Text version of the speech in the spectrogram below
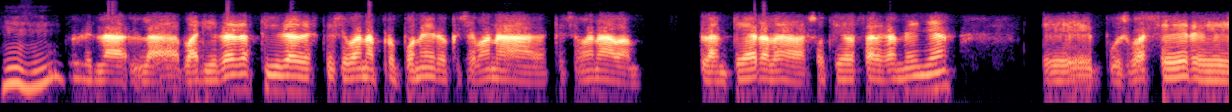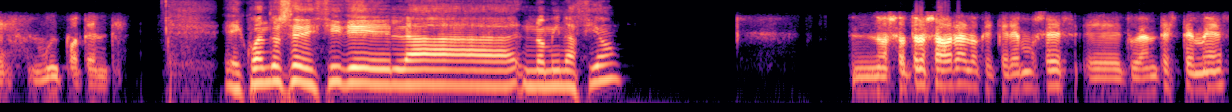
la, variedad de actividades que se van a proponer o que se van a que se van a plantear a la sociedad zargandeña eh, pues va a ser eh, muy potente. Eh, ¿Cuándo se decide la nominación? Nosotros ahora lo que queremos es, durante este mes,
